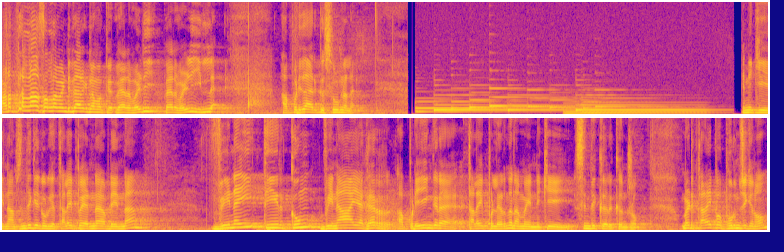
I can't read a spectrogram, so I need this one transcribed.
படத்தெல்லாம் சொல்ல வேண்டியதாக இருக்குது நமக்கு. வேறு வழி வேறு வழி இல்லை. அப்படி தான் இருக்குது சூழ்நிலை. இன்னைக்கு நாம் சிந்திக்கக்கூடிய தலைப்பு என்ன அப்படின்னா வினை தீர்க்கும் விநாயகர் அப்படிங்கிற தலைப்பிலிருந்து நம்ம இன்னைக்கு சிந்திக்க இருக்கின்றோம். முன்னாடி தலைப்பை புரிஞ்சுக்கணும்.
